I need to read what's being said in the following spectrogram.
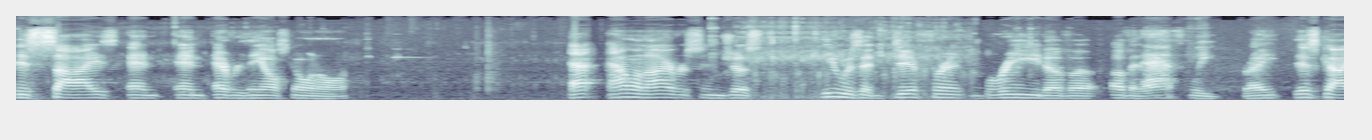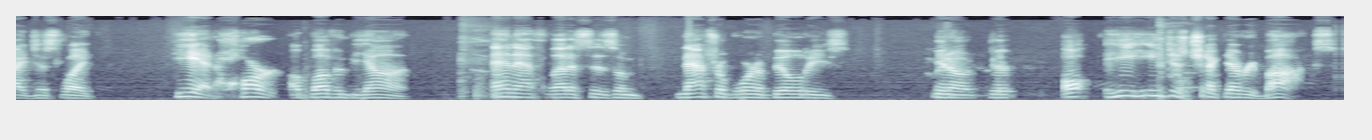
his size and and everything else going on. A- Allen Iverson just he was a different breed of a of an athlete, right? This guy just like he had heart above and beyond and athleticism, natural born abilities, you know, the, all he he just checked every box,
